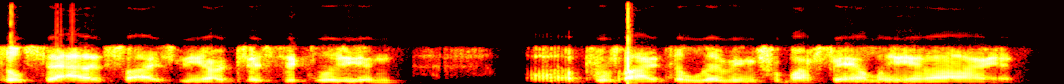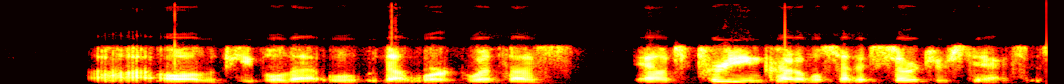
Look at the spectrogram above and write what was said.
still satisfies me artistically and uh, provides a living for my family and I and uh, all the people that will, that work with us. You know, it's a pretty incredible set of circumstances.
